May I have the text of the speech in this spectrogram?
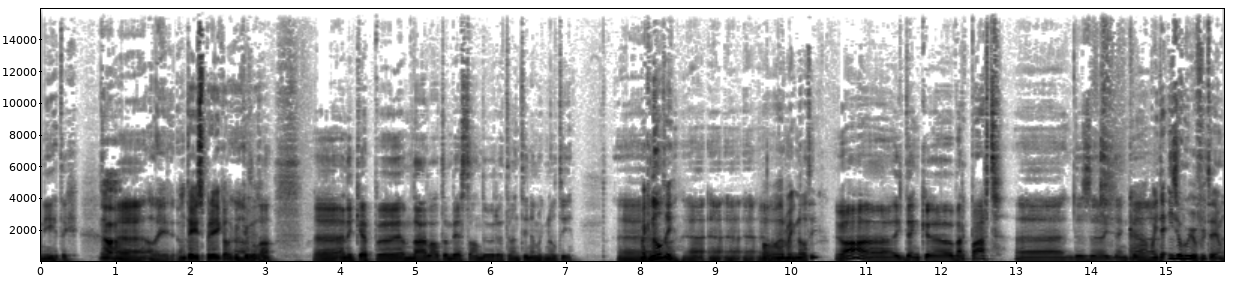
meter. Ja, Eh, allee, ontegensprekelijke ja, keuze. voilà. En ik heb hem daar laten bijstaan door Trentino McNulty. Uh, McNulty? Ja, ja, ja. ja, ja. Oh, waar McNulty? Ja, ik denk werkpaard. dus ik denk... Ja, maar ik denk niet zo goede voeten, jong.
